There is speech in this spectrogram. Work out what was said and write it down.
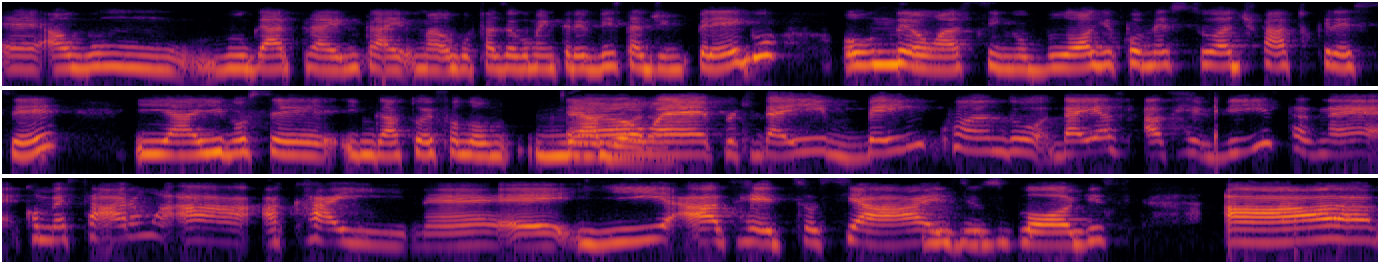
é, algum lugar para entrar, uma, fazer alguma entrevista de emprego ou não? Assim, o blog começou a de fato crescer e aí você engatou e falou, não, agora. é, porque daí, bem quando. Daí as, as revistas, né, começaram a, a cair, né? É, e as redes sociais uhum. e os blogs a,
